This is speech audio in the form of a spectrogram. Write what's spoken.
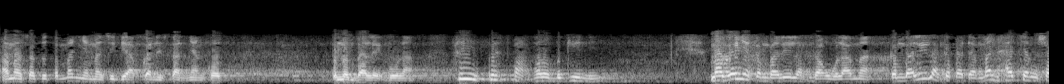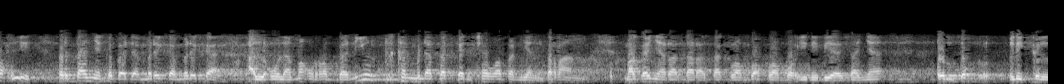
Sama satu temannya masih di Afghanistan nyangkut, belum balik pulang. Ribet pak kalau begini. Makanya kembalilah ke ulama, kembalilah kepada manhaj yang sahih, bertanya kepada mereka-mereka al-ulama rabbaniyun akan mendapatkan jawaban yang terang. Makanya rata-rata kelompok-kelompok ini biasanya untuk legal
